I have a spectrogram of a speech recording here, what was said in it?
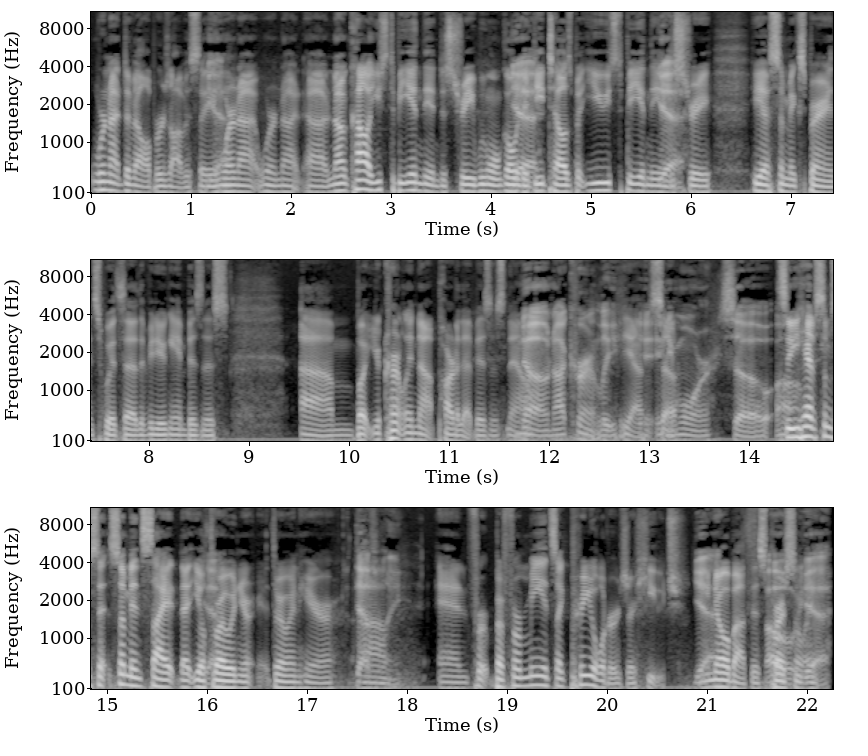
we're not developers, obviously, Yeah. we're not we're not. Uh, now, Kyle used to be in the industry. We won't go into details, but you used to be in the Yeah. industry. You have some experience with uh, the video game business, um, but you're currently not part of that business now. No, not currently Yeah, a- so- anymore. So, So you um, have some some insight that you'll Yeah. throw in your throw in here. Definitely. Um, and for but for me, it's like pre-orders are huge. Yeah. You know about this Oh, personally. yeah.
